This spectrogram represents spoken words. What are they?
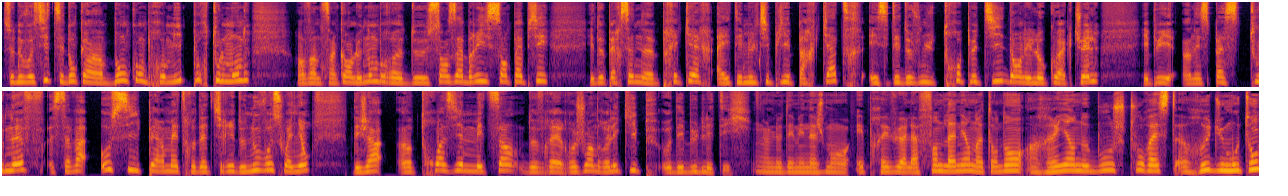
Ce nouveau site, c'est donc un bon compromis pour tout le monde. En 25 ans, le nombre de sans-abri, sans-papiers et de personnes précaire a été multiplié par 4 et c'était devenu trop petit dans les locaux actuels. Et puis un espace tout neuf, ça va aussi permettre d'attirer de nouveaux soignants. Déjà, un troisième médecin devrait rejoindre l'équipe au début de l'été. Le déménagement est prévu à la fin de l'année. En attendant, rien ne bouge, tout reste rue du Mouton.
